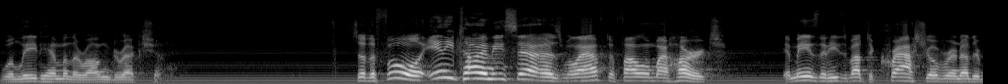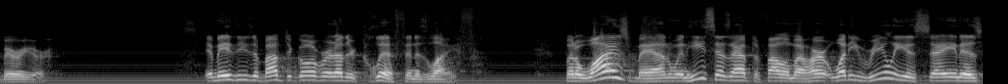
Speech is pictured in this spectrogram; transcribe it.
will lead him in the wrong direction. So the fool, anytime he says, Well, I have to follow my heart, it means that he's about to crash over another barrier. It means he's about to go over another cliff in his life. But a wise man, when he says, I have to follow my heart, what he really is saying is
